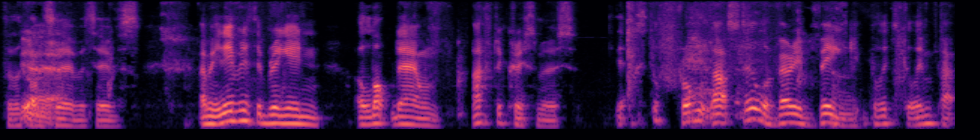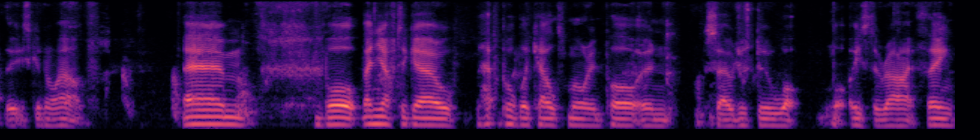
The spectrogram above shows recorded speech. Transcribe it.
for the Yeah. Conservatives. I mean, even if they bring in a lockdown after Christmas, it's still probably that's still a very big political impact that it's going to have. Um, but then you have to go public health more important, so just do what what is the right thing.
